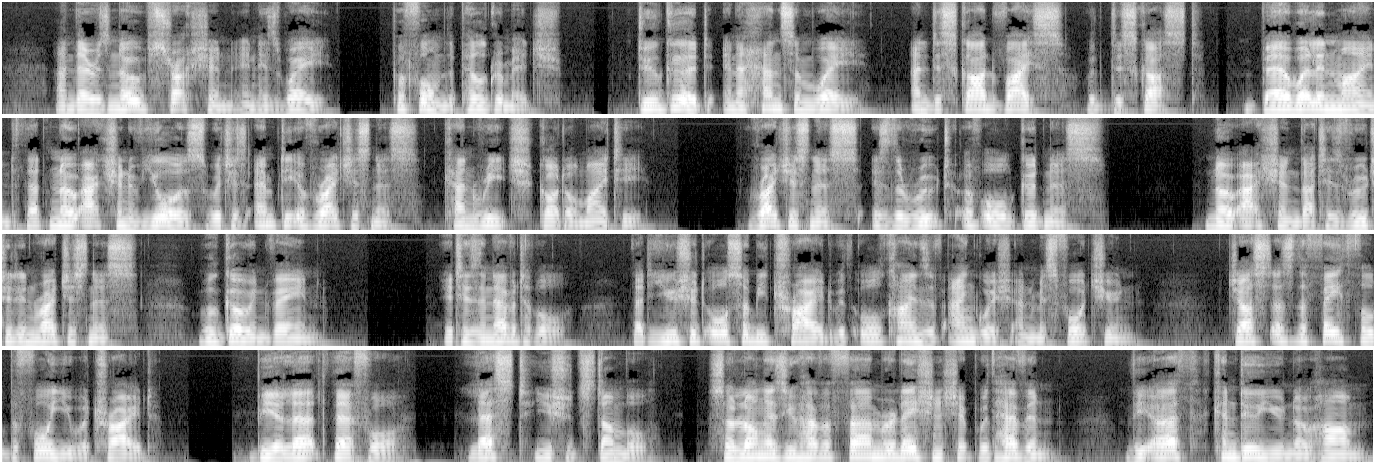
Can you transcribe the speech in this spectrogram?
and there is no obstruction in his way, perform the pilgrimage. Do good in a handsome way, and discard vice with disgust. Bear well in mind that no action of yours which is empty of righteousness can reach God Almighty. Righteousness is the root of all goodness. No action that is rooted in righteousness will go in vain. It is inevitable that you should also be tried with all kinds of anguish and misfortune, just as the faithful before you were tried. Be alert, therefore, lest you should stumble. So long as you have a firm relationship with heaven, the earth can do you no harm.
